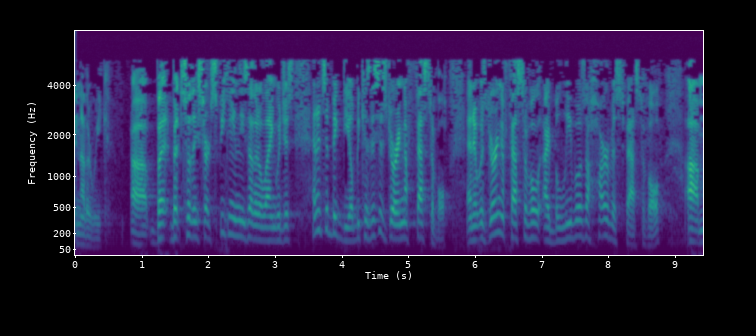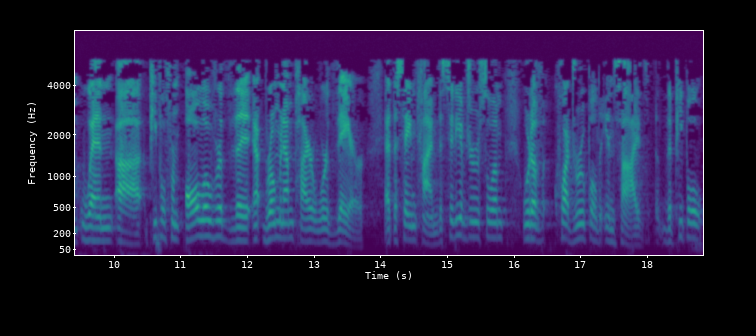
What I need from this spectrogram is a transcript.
another week. Uh, but but so they start speaking in these other languages, and it's a big deal because this is during a festival, and it was during a festival. I believe it was a harvest festival um, when uh, people from all over the Roman Empire were there at the same time. The city of Jerusalem would have quadrupled in size. The people,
